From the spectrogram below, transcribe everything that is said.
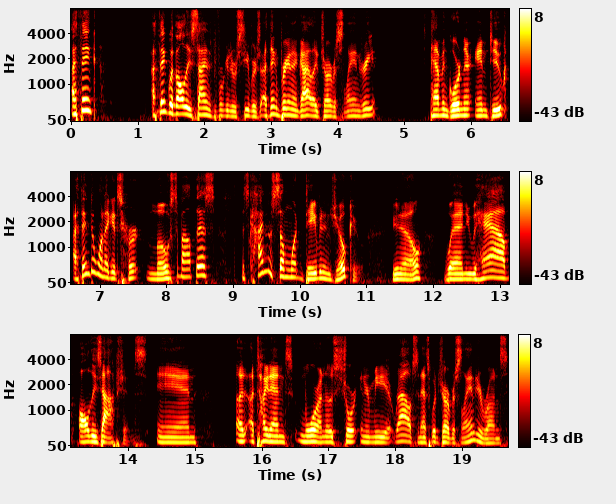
I think, I think with all these signs before we get to receivers, I think bringing in a guy like Jarvis Landry, having Gordon there and Duke, I think the one that gets hurt most about this is kind of somewhat David Njoku. You know, when you have all these options and a, a tight end more on those short intermediate routes, and that's what Jarvis Landry runs.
